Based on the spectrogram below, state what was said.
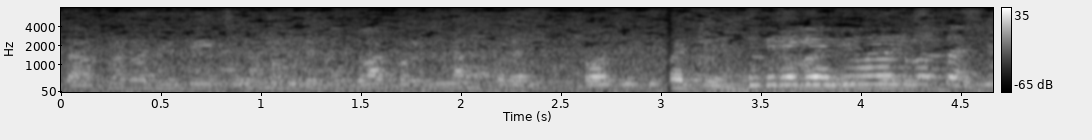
তা আপনারা যদি দোয়া করেন কাজ করেন সহযোগিতা বিএনপি থেকে এমপি মনোনয়ন করতেছি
